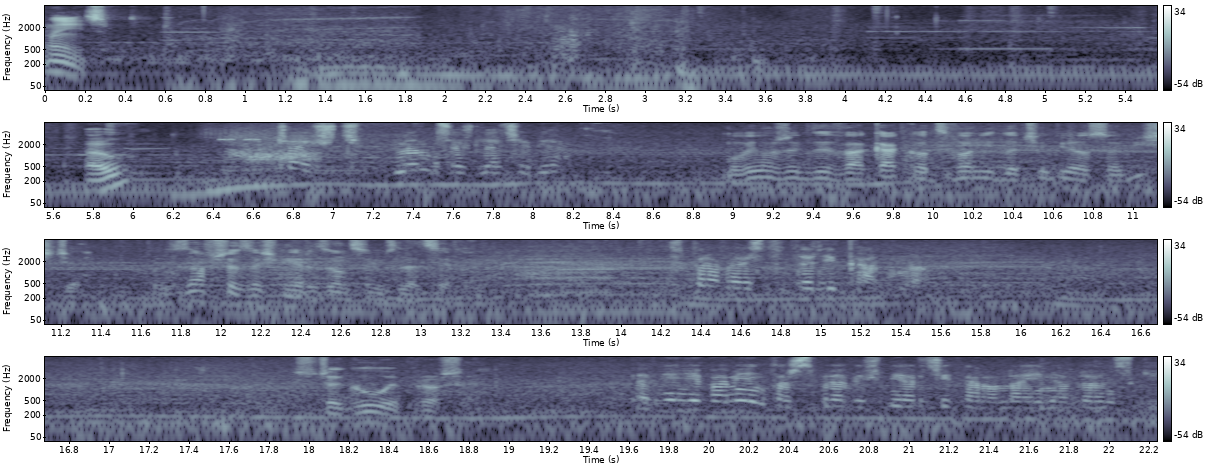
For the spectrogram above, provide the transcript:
No nic. O? Cześć, mam coś dla ciebie. Mówią, że gdy Wakako dzwoni do ciebie osobiście, zawsze ze śmierdzącym zleceniem. Sprawa jest delikatna. Szczegóły, proszę. Pewnie nie pamiętasz sprawy śmierci Karolina Blonski.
